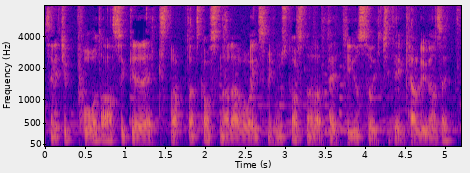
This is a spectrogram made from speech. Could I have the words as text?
Så en ikke pådrar seg ekstra oppdrettskostnader og inseminasjonskostnader på et dyr som ikke tar kalv uansett.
